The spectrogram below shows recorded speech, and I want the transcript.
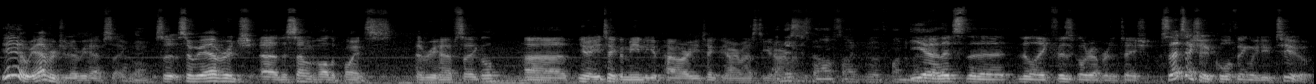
Yeah, we average it every half cycle. Okay. So, so we average uh, the sum of all the points every half cycle. Uh, you know, you take the mean to get power, you take the RMS to get And RMS. this is the half cycle of fundamental. yeah, that's the the like physical representation. So that's actually a cool thing we do too,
